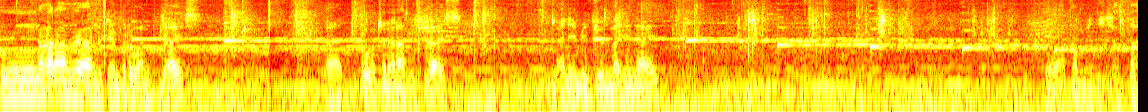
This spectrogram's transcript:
Nung nakaraan na ano, December 1, guys. Yan, puso na natin guys. My name is Jun Mahinay. Yung mga pamilya pa.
